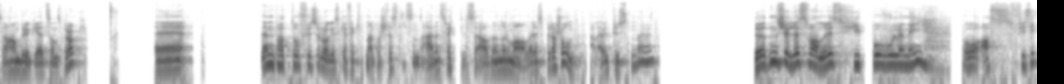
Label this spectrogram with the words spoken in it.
så han bruker et sånt språk. Den patofysiologiske effekten av korsfestelsen er en svekkelse av den normale respirasjon. Ja, Det er vel pusten, det, vel? Døden skyldes vanligvis hypovolemi og asfysi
